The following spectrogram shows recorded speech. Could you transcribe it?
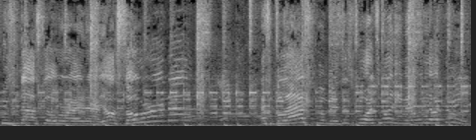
Who's not sober right now? Y'all sober right now? That's blasphemous. It's 420, man. What are y'all doing?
